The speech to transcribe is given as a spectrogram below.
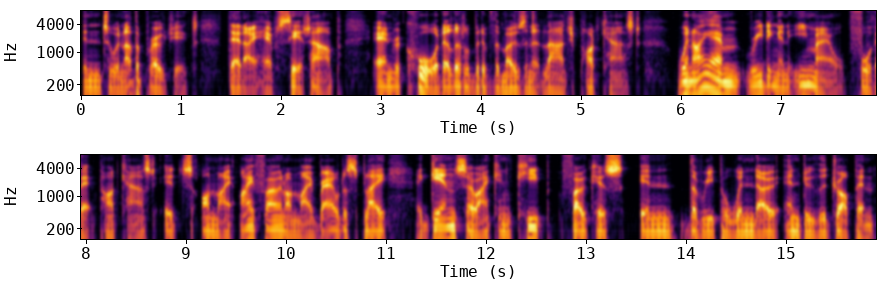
into another project that I have set up and record a little bit of the Mosen at Large podcast. When I am reading an email for that podcast, it's on my iPhone, on my braille display, again, so I can keep focus in the Reaper window and do the drop in.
